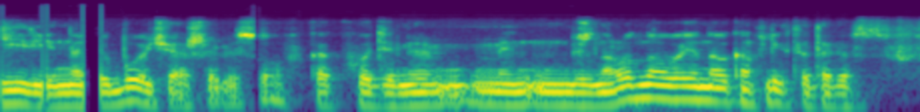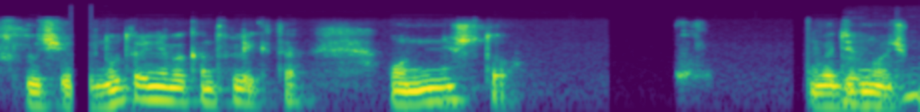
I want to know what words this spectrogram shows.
гири на любой чаше весов, как в ходе международного военного конфликта, так и в случае внутреннего конфликта, он ничто. В одиночку.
